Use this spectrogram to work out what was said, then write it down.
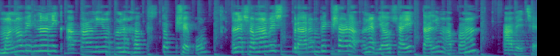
મનોવૈજ્ઞાનિક આકારણીઓ અને હસ્તક્ષેપો અને સમાવિષ્ટ પ્રારંભિક શાળા અને વ્યાવસાયિક તાલીમ આપવામાં આવે છે.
